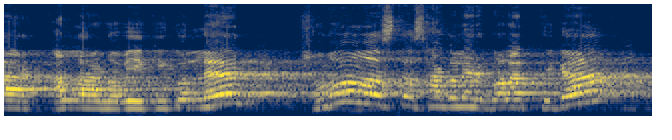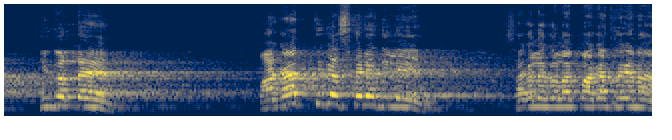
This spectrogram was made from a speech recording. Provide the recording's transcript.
আর আল্লাহ নবী কি করলেন? সমস্ত ছাগলের গলার থেকে কি করলেন? পাগার থেকে ছেড়ে দিলেন। ছাগলের গলায় পাগা থাকে না,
